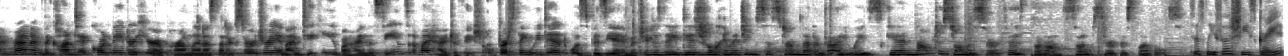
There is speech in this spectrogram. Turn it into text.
I'm Ren. I'm the content coordinator here at Pearlman Aesthetic Surgery, and I'm taking you behind the scenes of my Hydrafacial. The first thing we did was Visia Imaging. It is a digital imaging system that evaluates skin not just on the surface, but on subsurface levels. This is Lisa. She's great.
